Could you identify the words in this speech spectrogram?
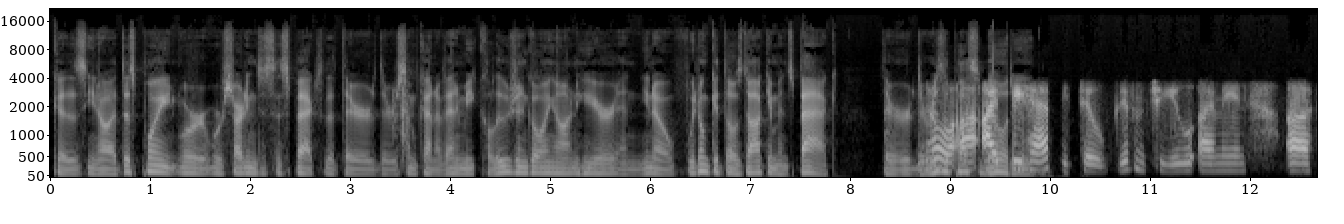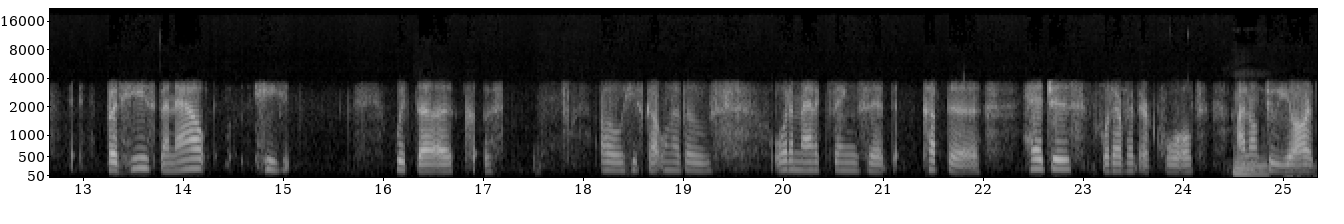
because you know at this point we're we're starting to suspect that there there's some kind of enemy collusion going on here, and you know if we don't get those documents back, there there is no, a I- I'd possibility. I'd be happy to give them to you. I mean, uh, but he's been out. He with the oh, he's got one of those automatic things that cut the hedges, whatever they're called. I don't Hmm. do yards.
